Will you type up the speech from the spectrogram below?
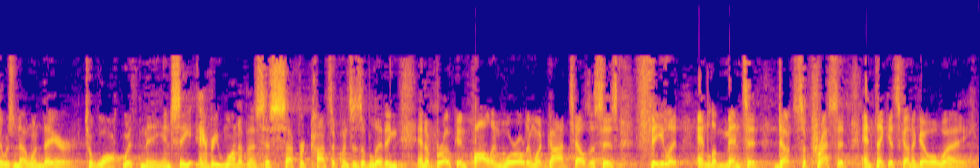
There was no one there to walk with me. And see, every one of us has suffered consequences of living in a broken, fallen world. And what God tells us is feel it and lament it. Don't suppress it and think it's going to go away.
